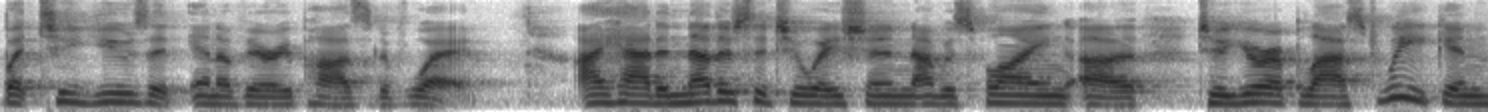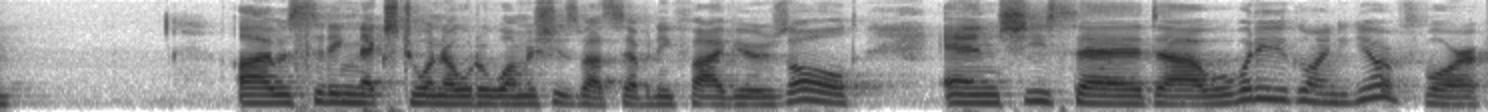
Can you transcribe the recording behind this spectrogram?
but to use it in a very positive way. I had another situation. I was flying uh, to Europe last week and I was sitting next to an older woman. She's about 75 years old. And she said, uh, Well, what are you going to Europe for?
